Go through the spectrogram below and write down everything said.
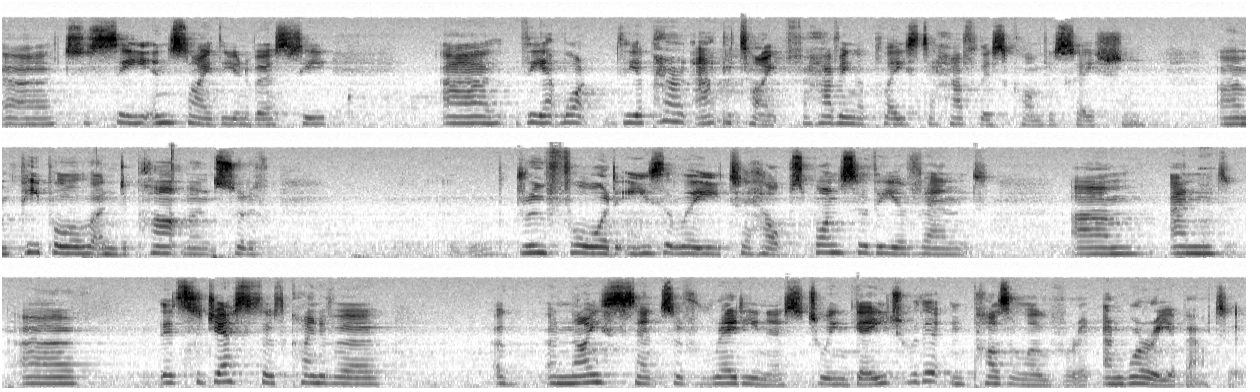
uh, to see inside the university uh, the, what, the apparent appetite for having a place to have this conversation. Um, people and departments sort of drew forward easily to help sponsor the event, um, and uh, it suggests there's kind of a, a, nice sense of readiness to engage with it and puzzle over it and worry about it.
